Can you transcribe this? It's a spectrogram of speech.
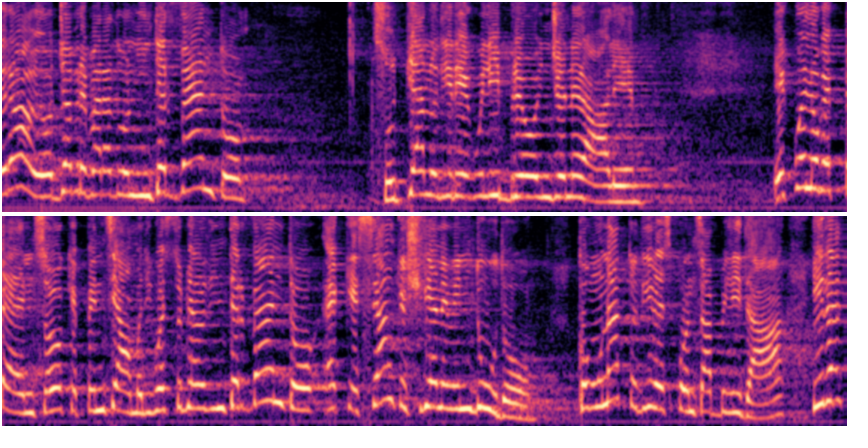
Però ho già preparato un intervento sul piano di riequilibrio in generale. E quello che penso, che pensiamo di questo piano di intervento è che se anche ci viene venduto come un atto di responsabilità, in realtà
